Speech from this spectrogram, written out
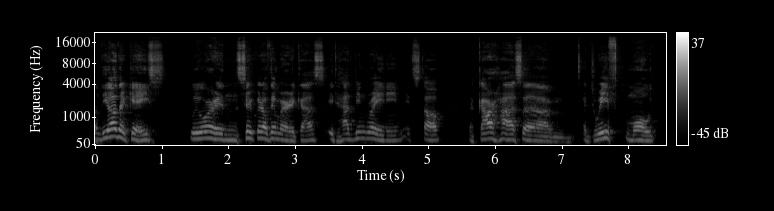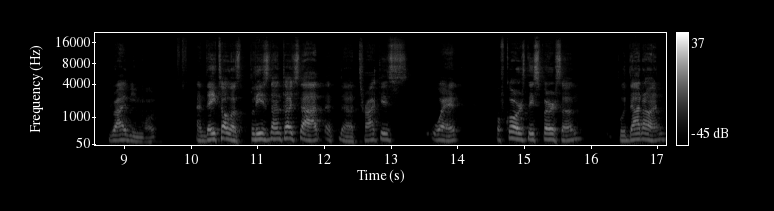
On the other case, we were in Circuit of the Americas. It had been raining. It stopped. The car has um, a drift mode, driving mode, and they told us, please don't touch that. uh, The track is wet. Of course, this person put that on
